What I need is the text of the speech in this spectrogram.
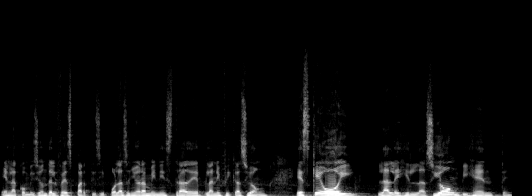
en la comisión del FES, participó la señora ministra de Planificación, es que hoy la legislación vigente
